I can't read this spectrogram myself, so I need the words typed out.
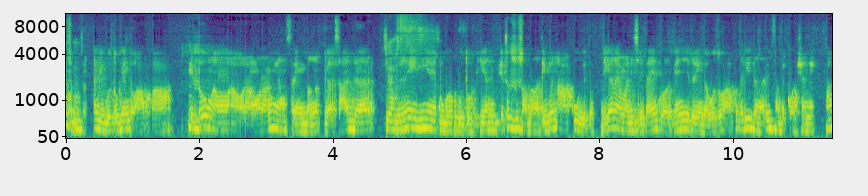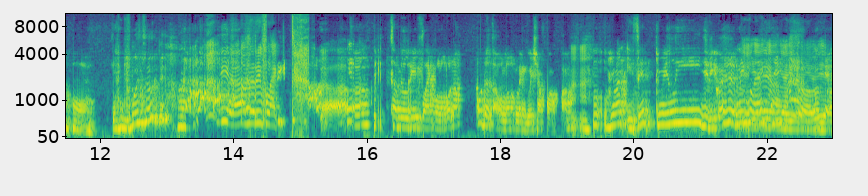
sebenarnya yang dibutuhin tuh apa. Itu malah orang-orang yang sering banget nggak sadar. Yes. sebenarnya ini yang gue butuhin. Itu susah banget. Even aku gitu. Jadi kan emang diceritain keluarganya jadi nggak butuh. Aku tadi dengerin sampai question nih apa ya? Yang dibutuhin. Iya Ambil reflect. Iya, sambil reflect. Walaupun aku udah tahu love language aku apa. Cuman is it really? Jadi questioning Iya, lagi. iya, iya, iya, iya,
